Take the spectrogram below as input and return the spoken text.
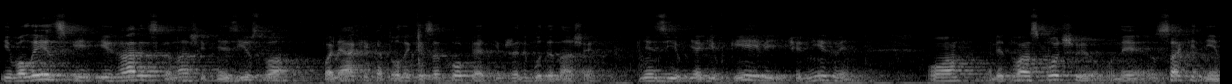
і Волинське, і Галицьке, наші князівства, поляки, католики захоплять, і вже не буде наших князів, як і в Києві, і в Чернігові. О, Литва з Польщею, вони західні,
